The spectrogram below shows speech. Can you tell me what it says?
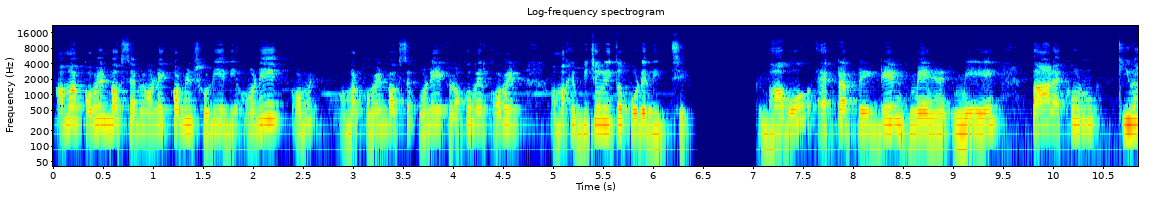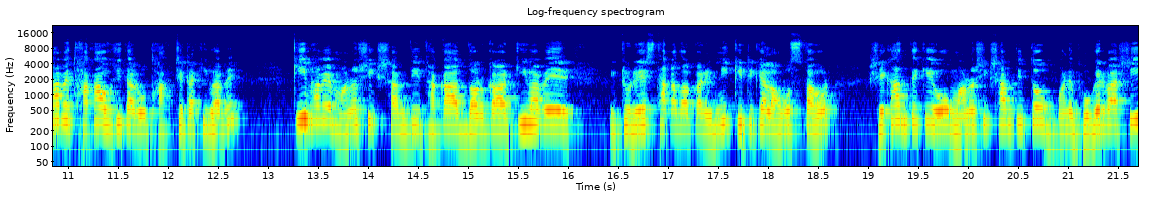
আমার কমেন্ট বক্সে আমি অনেক কমেন্ট সরিয়ে দিই। অনেক কমেন্ট আমার কমেন্ট বক্সে অনেক রকমের কমেন্ট আমাকে বিচলিত করে দিচ্ছে। ভাবো, একটা প্রেগনেন্ট মেয়ে মেয়ে তার এখন কীভাবে থাকা উচিত আর ও থাকছেটা কীভাবে? কীভাবে মানসিক শান্তি থাকা দরকার? কীভাবে একটু রেস্ট থাকা দরকার? এমনি ক্রিটিক্যাল অবস্থা ওর। সেখান থেকে ও মানসিক শান্তি তো মানে ভোগের বাসি।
